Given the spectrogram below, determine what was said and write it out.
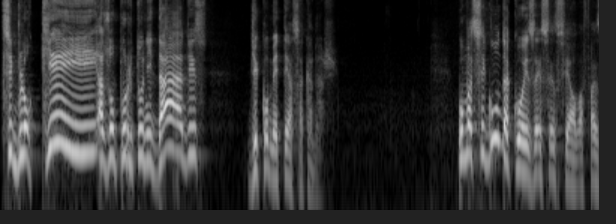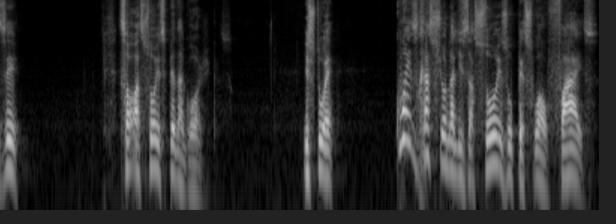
se bloqueie as oportunidades de cometer a sacanagem. Uma segunda coisa essencial a fazer são ações pedagógicas. Isto é, quais racionalizações o pessoal faz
